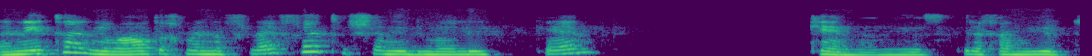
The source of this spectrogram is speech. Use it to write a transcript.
אניטה, אני רואה אותך מנפנפת או שנדמה לי? כן? כן, אני עשיתי לך מיוט.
